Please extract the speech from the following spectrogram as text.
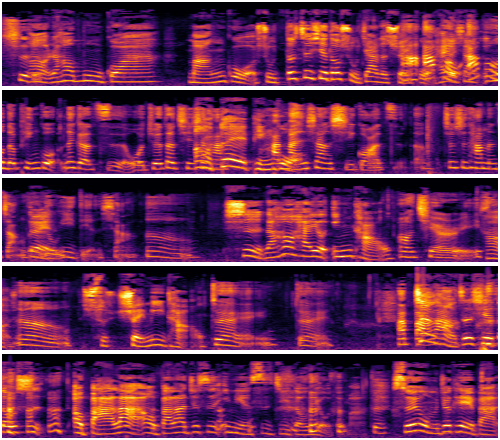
是哦，然后木瓜。芒果、暑都这些都暑假的水果，啊、还有像 Apple 的苹果那个籽，我觉得其实还、哦、对苹果还蛮像西瓜籽的，就是它们长得有一点像。嗯，是。然后还有樱桃哦，cherries，哦，嗯，水水蜜桃，对对。正好这些都是 哦，芭乐哦，芭乐就是一年四季都有的嘛。对，所以我们就可以把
